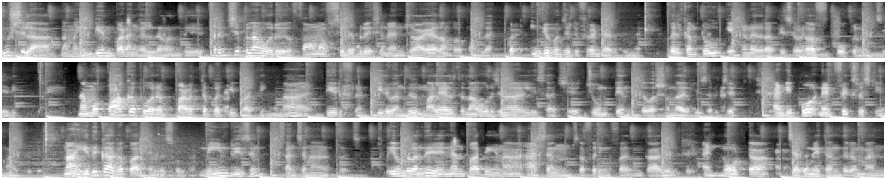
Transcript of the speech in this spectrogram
யூஸ்வலாக நம்ம இந்தியன் படங்கள்ல வந்து ஃப்ரெண்ட்ஷிப்லாம் ஒரு ஃபார்ம் ஆஃப் செலிப்ரேஷன் அண்ட் ஜாயா தான் பார்ப்போம்ல. பட் இங்கே கொஞ்சம் டிஃப்ரெண்ட்டாக இருக்குங்க. Welcome to another episode of open சேரி நம்ம பார்க்க போற படத்தை பத்தி பாத்தீங்கன்னா டியர் ஃப்ரெண்ட் இது வந்து மலையாளத்துல தான் ஒரிஜினலா ரிலீஸ் ஆச்சு. ஜூன் டென்த் வருஷம் தான் ரிலீஸ் ஆச்சு. அண்ட் இப்போ நெட்ஃபிளிக்ஸ்ல ஸ்ட்ரீம் ஆயிட்டு இருக்கு. நான் எதுக்காக பார்த்தேன்னு சொல்றேன். Main reason Sanjana Nataraj. இவங்க வந்து என்னன்னு பாத்தீங்கன்னா as an suffering for Kadhal and Nota Jagame Thandhiram and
